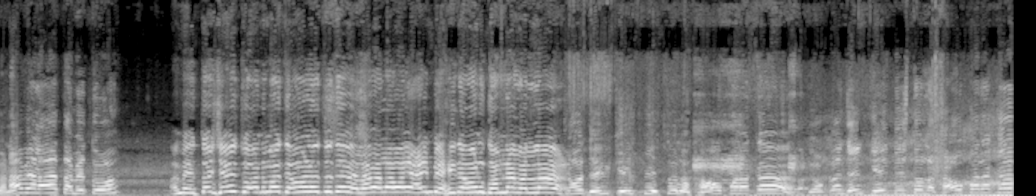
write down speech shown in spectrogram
ઘણા વેલા તમે તો? અમે તો છે જોનમાં જવાનું હતું તો વહેલા વેલા હોય આઈ બેસી જવાનું ગમના વલ્લા. જો જઈને કેસ બેસ તો લખાવો પડે કે? ચોકન જઈને કેસ બેસ તો લખાવો પડે કે?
